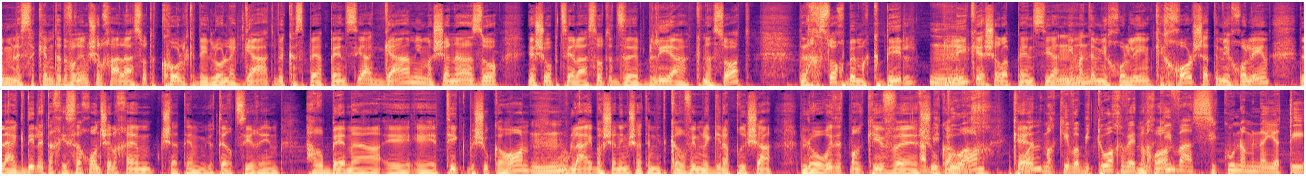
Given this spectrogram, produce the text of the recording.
אם לסכם את הדברים שלך, לעשות הכל כדי לא לגעת בכספי הפנסיה, גם אם השנה הזו יש אופציה לעשות את זה בלי הקנסות, לחסוך במקביל, בלי קשר לפנסיה, אם Mhm. אתם יכולים, ככל שאתם יכולים, להגדיל את החיסכון שלכם כשאתם יותר צעירים, הרבה מהתיק בשוק ההון, Mhm. אולי בשנים שאתם מתקרבים לגיל הפרישה, להוריד את מרכיב אה, שוק ההון, הביטוח, או כן, את מרכיב הביטוח ואת נכון. מרכיב הסיכון המנייתי,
